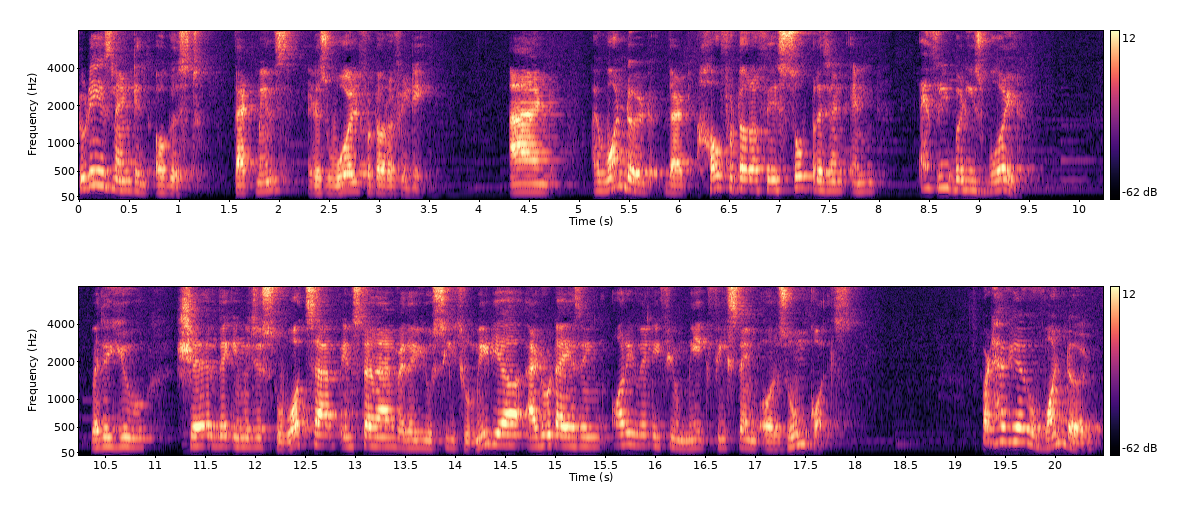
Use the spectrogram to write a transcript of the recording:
Today is 19th August. That means it is World Photography Day. And I wondered that how photography is so present in everybody's world. Whether you share the images to WhatsApp, Instagram, whether you see through media, advertising, or even if you make FaceTime or Zoom calls. But have you ever wondered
